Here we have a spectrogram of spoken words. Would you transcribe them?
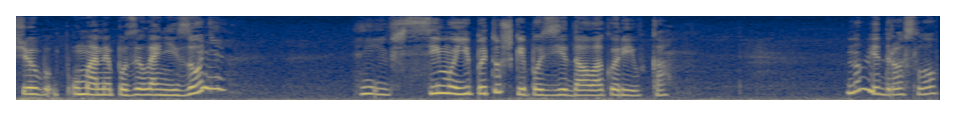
що у мене по зеленій зоні і всі мої петушки поз'їдала корівка. Ну, відросло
